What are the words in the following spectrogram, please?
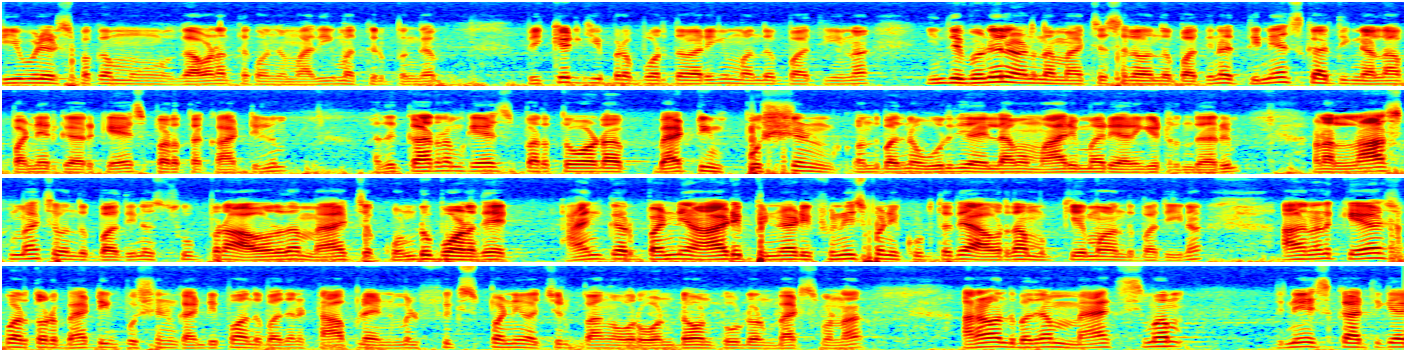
டிவிலியர்ஸ் பக்கம் உங்கள் கவனத்தை கொஞ்சம் அதிகமாக திருப்புங்க. விக்கெட் கீப்பரை பொறுத்த வரைக்கும் வந்து பார்த்தீங்கன்னா இந்த வெனியில் நடந்த மேட்சஸில் வந்து பார்த்தீங்கன்னா தினேஷ் கார்த்திக் நல்லா பண்ணியிருக்காரு கேஎஸ் பரத்தை காட்டிலும். அது காரணம் கேஎஸ் பரத்தோட பேட்டிங் பொஷன் வந்து பார்த்தீங்கன்னா உறுதியாக இல்லாமல் மாறி மாறி இறங்கிட்டு இருந்தார். ஆனால் லாஸ்ட் மேட்ச் வந்து பார்த்தீங்கன்னா சூப்பராக அவர் தான் மேட்சை கொண்டு போனதே ஆங்கர் பண்ணி ஆடி பின்னாடி ஃபினிஷ் பண்ணி கொடுத்ததே அவர் தான் முக்கியமாக வந்து பார்த்தீங்கன்னா அதனால் கேஎஸ் பரத்தோட பேட்டிங் பொசிஷன் கண்டிப்பாக வந்து பார்த்தீங்கன்னா டாப்பில் இனிமேல் ஃபிக்ஸ் பண்ணி வச்சுருப்பாங்க. ஒரு ஒன் டவுன் டூ டவுன் பேட்ஸ்மனாக ஆனால் வந்து பார்த்தீங்கன்னா மேக்ஸிமம் தினேஷ் கார்த்திகா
